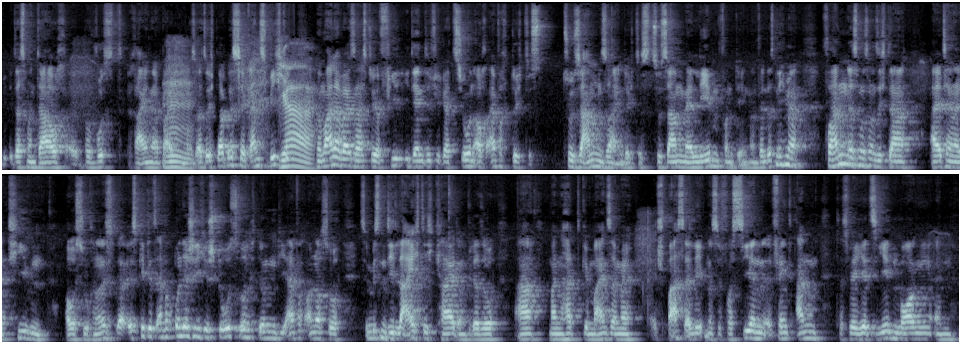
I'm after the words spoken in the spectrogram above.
dass man da auch äh, bewusst reinarbeiten mm. muss. Also ich glaube, das ist ja ganz wichtig. Ja. Normalerweise hast du ja viel Identifikation auch einfach durch das Zusammensein, durch das Zusammenerleben von Dingen. Und wenn das nicht mehr vorhanden ist, muss man sich da Alternativen aussuchen. Es, es, gibt jetzt einfach unterschiedliche Stoßrichtungen, die einfach auch noch so, so ein bisschen die Leichtigkeit und wieder so, ah, man hat gemeinsame Spaßerlebnisse forcieren, fängt an, dass wir jetzt jeden Morgen ein,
